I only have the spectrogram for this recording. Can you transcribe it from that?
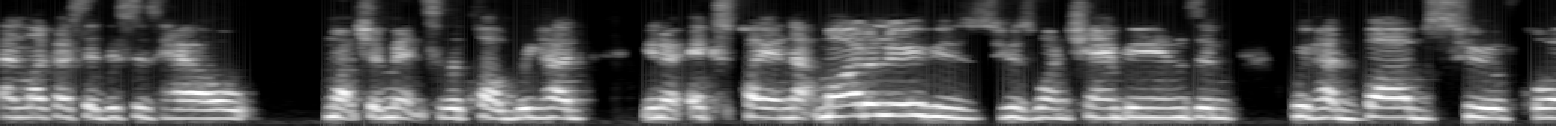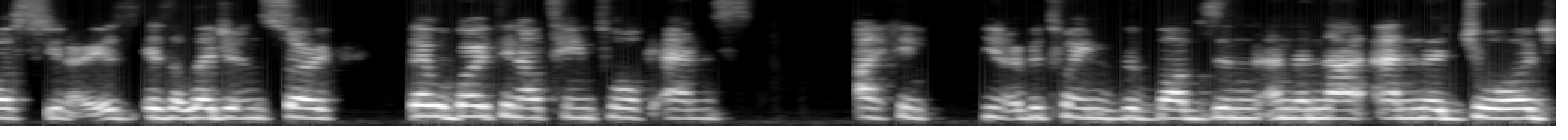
and like I said, this is how much it meant to the club. We had, you know, ex player Nat Martineau, who's who's won champions, and we've had Bubs, who of course, you know, is, is a legend. So they were both in our team talk, and I think you know between the Bubs and and the Nat and the George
